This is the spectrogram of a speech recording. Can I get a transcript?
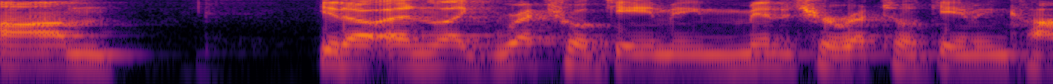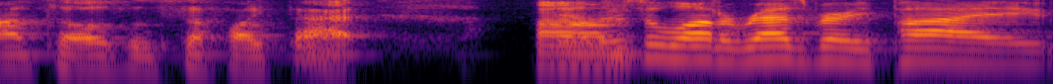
Um, you know, and like retro gaming, miniature retro gaming consoles and stuff like that. Um, yeah, there's a lot of Raspberry Pi,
